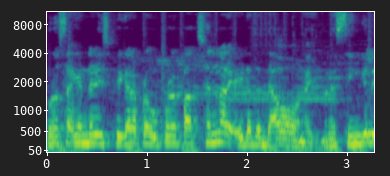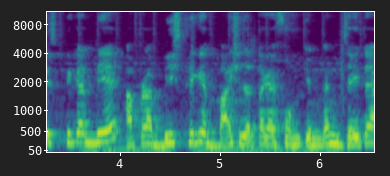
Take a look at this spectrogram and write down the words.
কোনো সেকেন্ডারি স্পিকার আপনারা উপরে পাচ্ছেন না, আর এটাতে দেওয়াও নাই। মানে সিঙ্গেল স্পিকার দিয়ে আপনারা বিশ থেকে বাইশ হাজার টাকায় ফোন কিনবেন যেটা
